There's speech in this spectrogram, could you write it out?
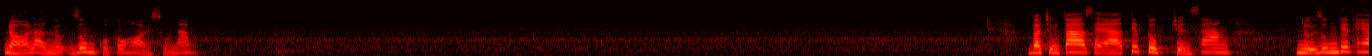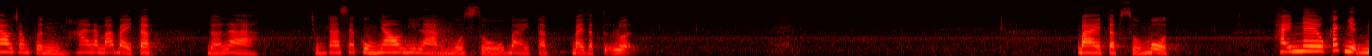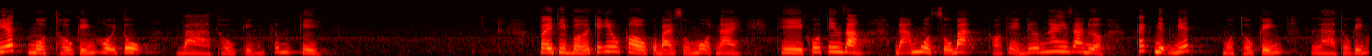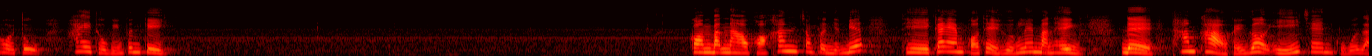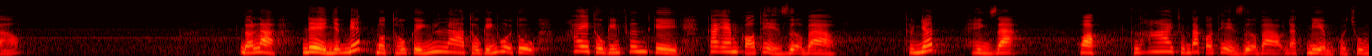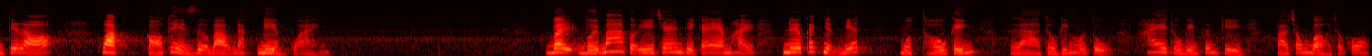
Đó là nội dung của câu hỏi số 5. Và chúng ta sẽ tiếp tục chuyển sang nội dung tiếp theo trong phần 25 mã bài tập. Đó là chúng ta sẽ cùng nhau đi làm một số bài tập bài tập tự luận. Bài tập số 1. Hãy nêu cách nhận biết một thấu kính hội tụ và thấu kính phân kỳ. Vậy thì với cái yêu cầu của bài số 1 này, thì cô tin rằng đã một số bạn có thể đưa ngay ra được cách nhận biết một thấu kính là thấu kính hội tụ hay thấu kính phân kỳ. Còn bạn nào khó khăn trong phần nhận biết thì các em có thể hướng lên màn hình để tham khảo cái gợi ý trên của cô giáo. Đó là để nhận biết một thấu kính là thấu kính hội tụ hay thấu kính phân kỳ, các em có thể dựa vào thứ nhất, hình dạng hoặc thứ hai chúng ta có thể dựa vào đặc điểm của chùm tia ló hoặc có thể dựa vào đặc điểm của ảnh. Vậy với ba gợi ý trên thì các em hãy nêu cách nhận biết một thấu kính là thấu kính hội tụ hay thấu kính phân kỳ vào trong vở cho cô.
